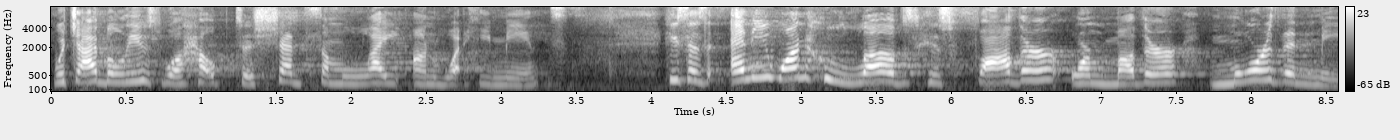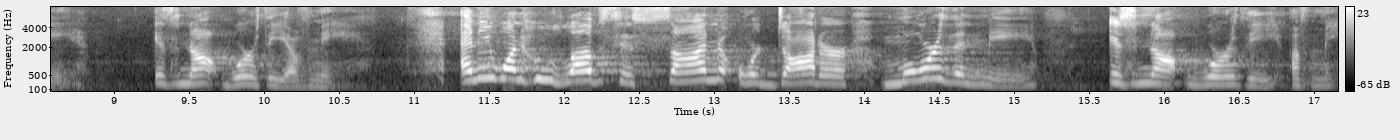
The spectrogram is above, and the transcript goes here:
which I believe will help to shed some light on what he means. He says, Anyone who loves his father or mother more than me is not worthy of me. Anyone who loves his son or daughter more than me is not worthy of me.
